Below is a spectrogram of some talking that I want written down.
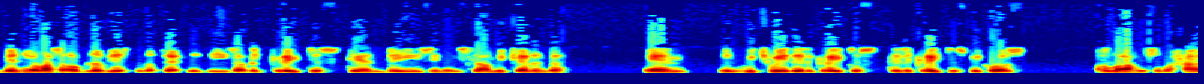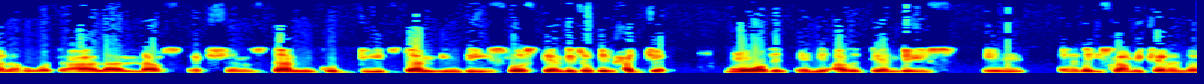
Many of us are oblivious to the fact that these are the greatest 10 days in the Islamic calendar. And in which way they're the greatest? They're the greatest because Allah subhanahu wa ta'ala loves actions done, good deeds done in these first 10 days of Dhul Hajj more than any other 10 days in uh, the Islamic calendar.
